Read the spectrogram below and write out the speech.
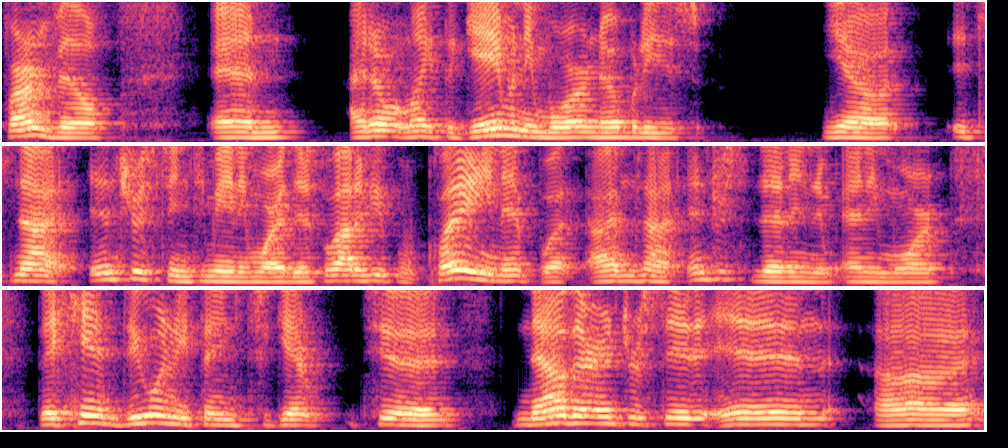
farmville and i don't like the game anymore. Nobody's you know it's not interesting to me anymore. There's a lot of people playing it but i'm not interested in it anymore. They can't do anything to get to now they're interested in uh,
